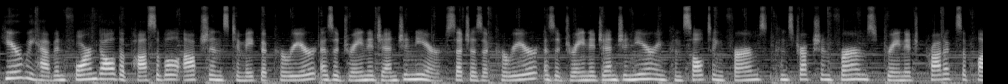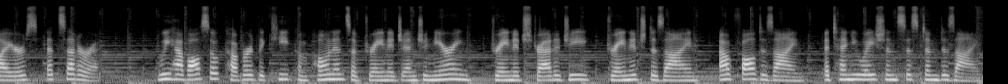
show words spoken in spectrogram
Here we have informed all the possible options to make a career as a drainage engineer, such as a career as a drainage engineer in consulting firms, construction firms, drainage product suppliers, etc. We have also covered the key components of drainage engineering, drainage strategy, drainage design, outfall design, attenuation system design.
